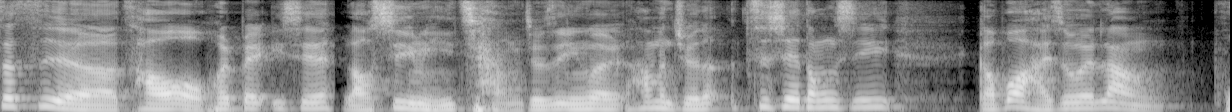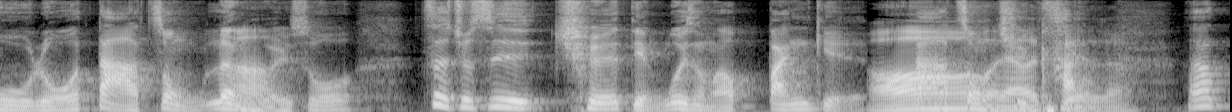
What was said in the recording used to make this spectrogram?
这次的操偶会被一些老戏迷讲，就是因为他们觉得这些东西搞不好还是会让普罗大众认为说、嗯、这就是缺点，为什么要颁给大众去看？哦、那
